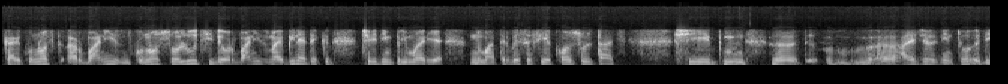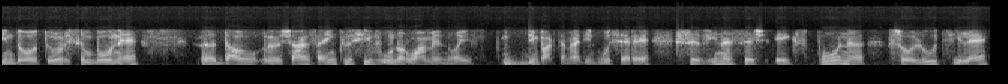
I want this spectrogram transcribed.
care cunosc urbanism, cunosc soluții de urbanism mai bine decât cei din primărie. Numai trebuie să fie consultați. Și m, uh, uh, alegerile din, tu, din două tururi sunt bune, uh, dau uh, șansa inclusiv unor oameni noi, din partea mea din USR, să vină să-și expună soluțiile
